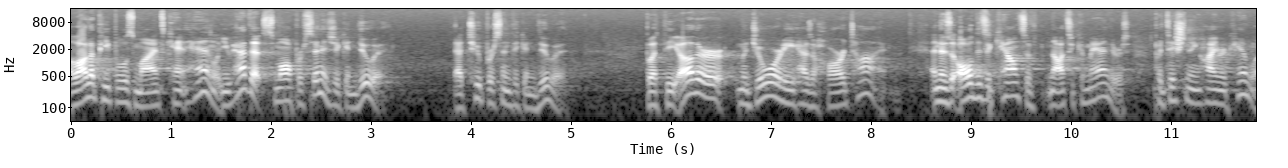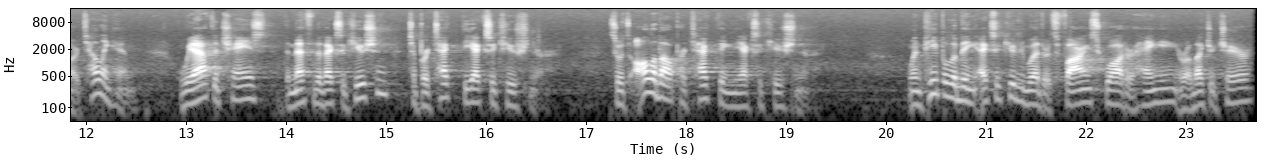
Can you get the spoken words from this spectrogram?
A lot of people's minds can't handle it. You have that small percentage that can do it, that 2% that can do it. But the other majority has a hard time. And there's all these accounts of Nazi commanders petitioning Heinrich Himmler, telling him, we have to change the method of execution to protect the executioner. So it's all about protecting the executioner. When people are being executed, whether it's firing squad or hanging or electric chair,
